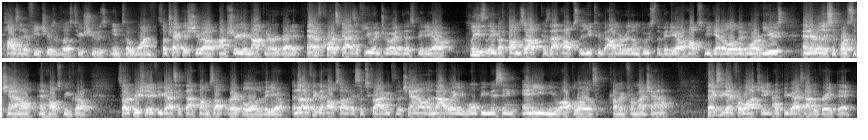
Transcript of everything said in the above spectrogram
positive features of those two shoes into one. So check this shoe out. I'm sure you're not going to regret it. And of course, guys, if you enjoyed this video, please leave a thumbs up because that helps the YouTube algorithm boost the video, helps me get a little bit more views, and it really supports the channel and helps me grow. So I'd appreciate if you guys hit that thumbs up right below the video. Another thing that helps out is subscribing to the channel and that way you won't be missing any new uploads coming from my channel. Thanks again for watching. Hope you guys have a great day.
